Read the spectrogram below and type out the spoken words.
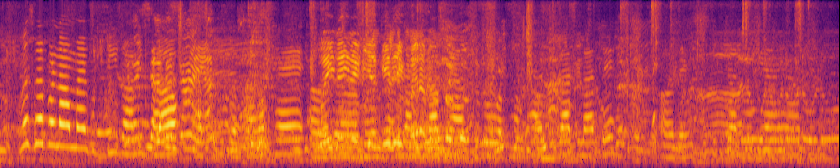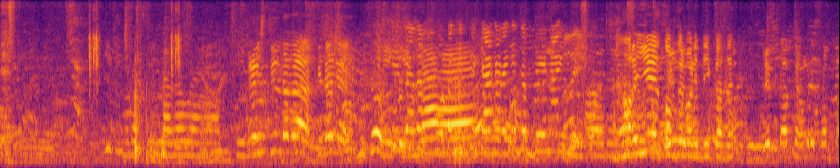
नमस्कार प्रणाम मैं गुड्डी रानी ब्लॉग। आप स्वागत है और ब्लॉग में आप अपना और चालू हो गया है। यहाँ लगा हुआ है। स्टील दादा किधर गए एक इंडिया है। क्या करेंगे जब देना ही और हाँ ये सबसे बड़ी दिक्कत है। लैपटॉप पे हमरे सब का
